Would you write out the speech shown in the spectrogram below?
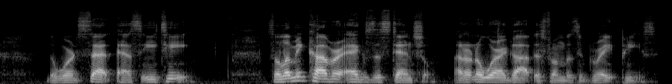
The word set, S E T. So let me cover existential. I don't know where I got this from, but it's a great piece.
